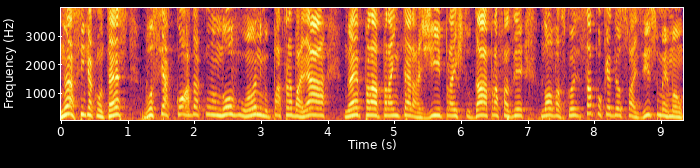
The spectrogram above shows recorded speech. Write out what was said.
Não é assim que acontece? Você acorda com um novo ânimo para trabalhar, não é? para interagir, para estudar, para fazer novas coisas. Sabe por que Deus faz isso, meu irmão?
